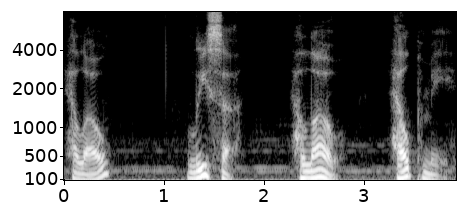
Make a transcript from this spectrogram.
Hello? Lisa. Hello. Help me.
